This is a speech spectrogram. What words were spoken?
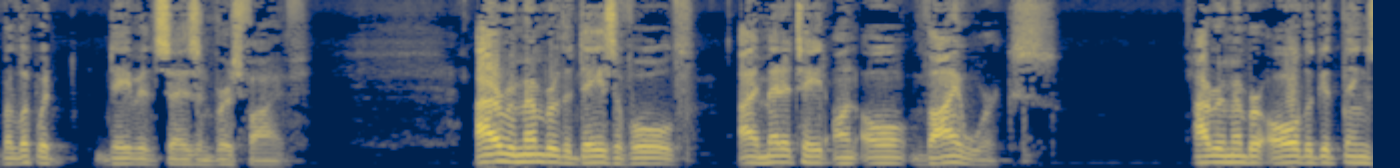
But look what David says in verse 5. I remember the days of old. I meditate on all thy works. I remember all the good things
